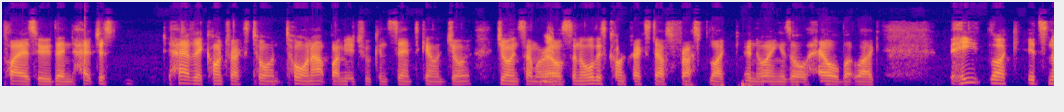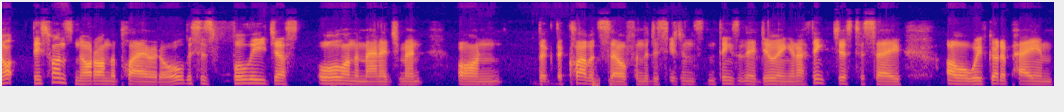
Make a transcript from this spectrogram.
players who then ha- just have their contracts torn torn up by mutual consent to go and join join somewhere yeah. else, and all this contract stuff's frust- like annoying as all hell. But like he like it's not this one's not on the player at all. This is fully just all on the management, on the, the club itself and the decisions and things that they're doing. And I think just to say, oh well, we've got to pay him,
